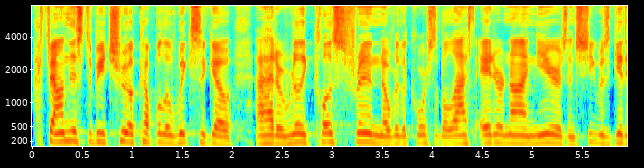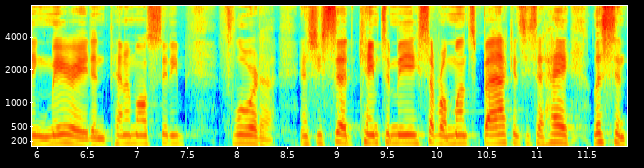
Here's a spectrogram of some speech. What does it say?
I found this to be true a couple of weeks ago. I had a really close friend over the course of the last eight or nine years, and she was getting married in Panama City, Florida. And she said, came to me several months back, and she said, Hey, listen,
